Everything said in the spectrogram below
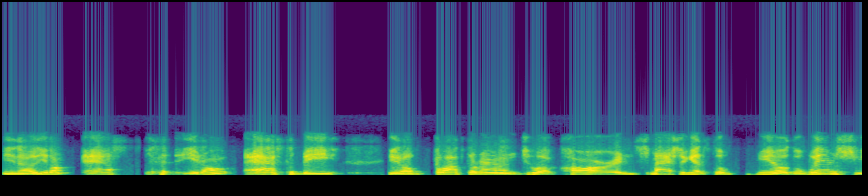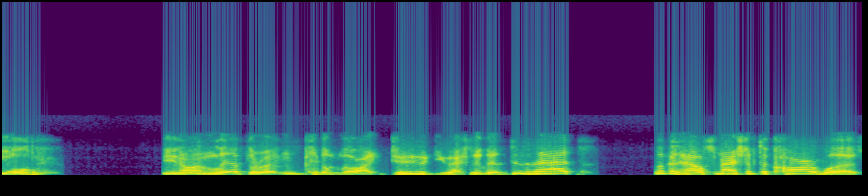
You know, you don't ask you don't ask to be, you know, flopped around into a car and smashed against the you know, the windshield, you know, and live through it and people go like, Dude, you actually lived through that? Look at how smashed up the car was.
